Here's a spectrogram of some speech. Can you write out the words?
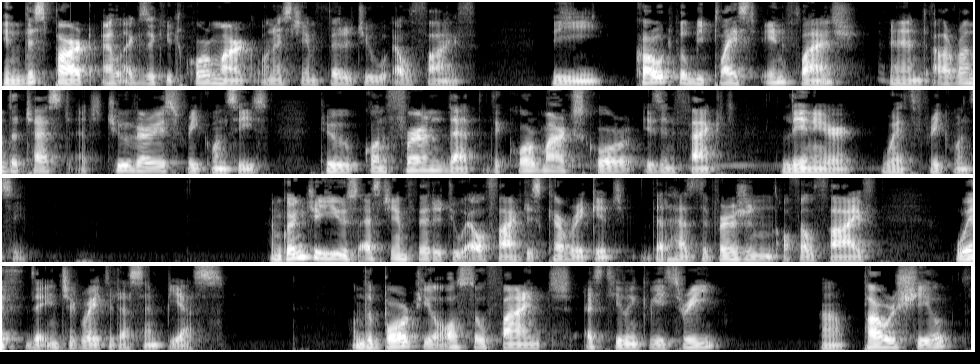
In this part, I'll execute CoreMark on STM32L5. The code will be placed in Flash, and I'll run the test at two various frequencies to confirm that the CoreMark score is in fact linear with frequency. I'm going to use STM32L5 Discovery Kit that has the version of L5 with the integrated SMPS. On the board you'll also find ST-Link V3, uh, Power Shield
